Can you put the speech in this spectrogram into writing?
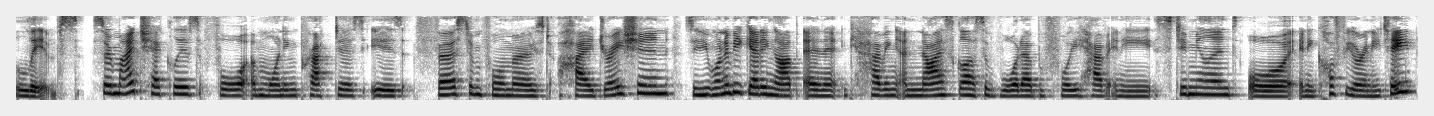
lives. So, my checklist for a morning practice is first and foremost hydration. So, you want to be getting up and having a nice glass of water before you have any stimulants or any coffee or any tea.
